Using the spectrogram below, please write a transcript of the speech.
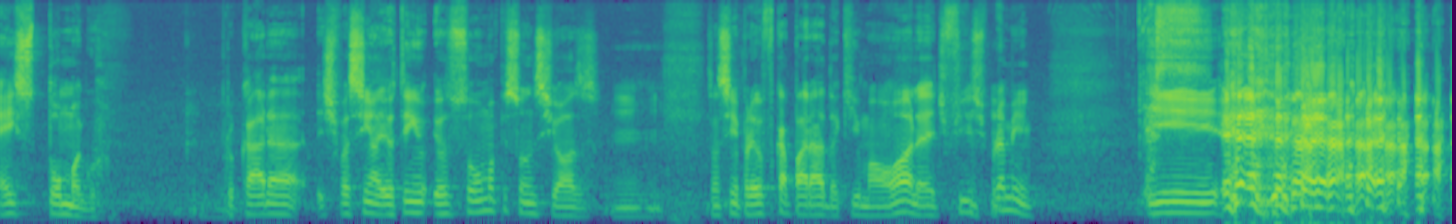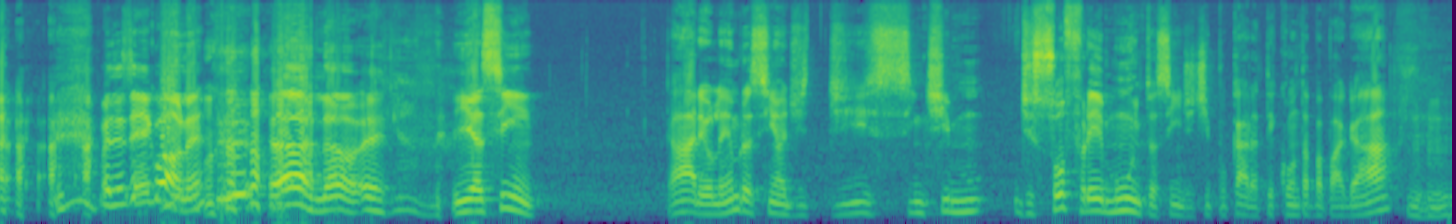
é estômago. Pro cara, tipo assim, ó, eu tenho, eu sou uma pessoa ansiosa. Uhum. Então assim, para eu ficar parado aqui uma hora é difícil para mim. E Mas esse é igual, né? ah, não. É. E assim, Cara, eu lembro assim, ó, de, de sentir, de sofrer muito, assim, de tipo, cara, ter conta para pagar, uhum.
